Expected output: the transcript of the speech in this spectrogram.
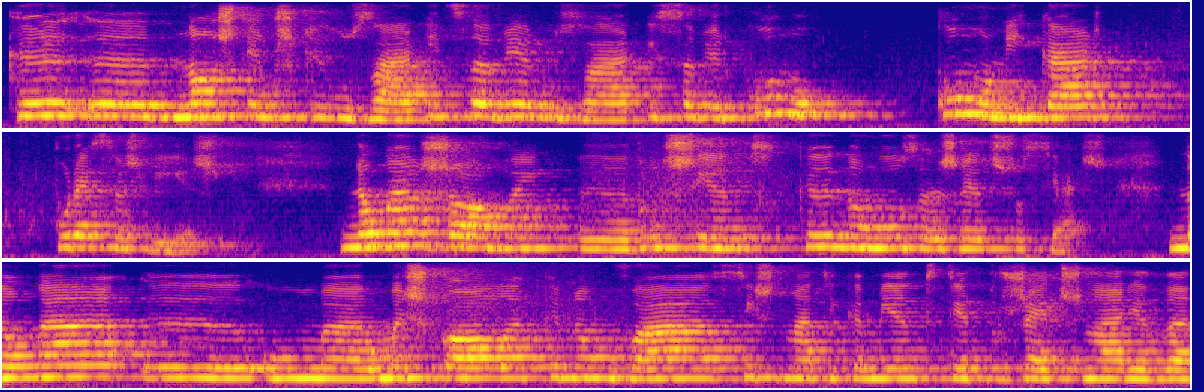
que eh, nós temos que usar e saber usar e saber como comunicar por essas vias. Não há jovem eh, adolescente que não usa as redes sociais não há uh, uma, uma escola que não vá sistematicamente ter projetos na área da,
